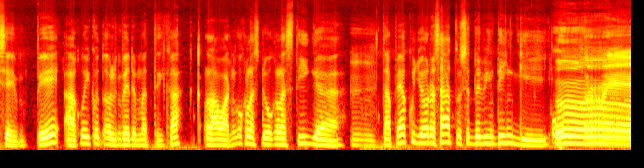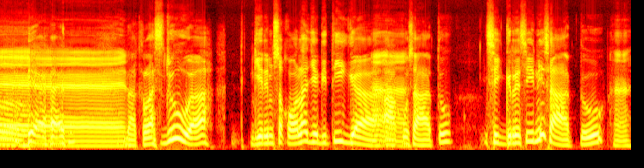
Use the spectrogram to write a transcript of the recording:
SMP aku ikut Olimpiade Matematika, lawanku kelas 2 kelas 3. Tapi aku juara satu setebing tinggi. Oh, keren. Iya kan? Nah, kelas 2 kirim sekolah jadi tiga. Ah. Aku satu Si Grace ini satu Hah?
